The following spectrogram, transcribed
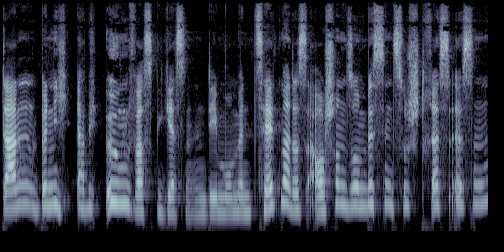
dann bin ich habe ich irgendwas gegessen in dem Moment. Zählt man das auch schon so ein bisschen zu Stressessen?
